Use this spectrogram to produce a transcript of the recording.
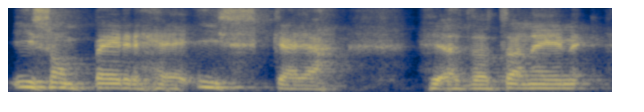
ison perheen iskä ja, ja tota niin,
